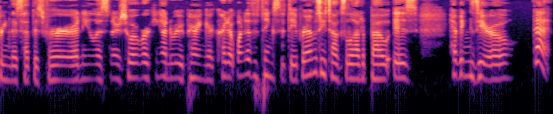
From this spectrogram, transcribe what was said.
bring this up is for any listeners who are working on repairing your credit. One of the things that Dave Ramsey talks a lot about is having zero debt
